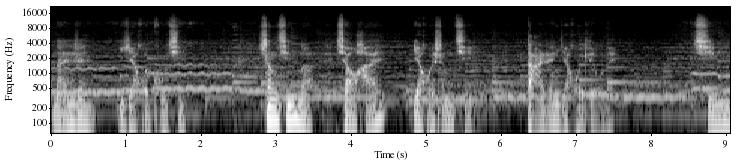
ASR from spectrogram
男人也会哭泣；伤心了，小孩也会生气，大人也会流泪。情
